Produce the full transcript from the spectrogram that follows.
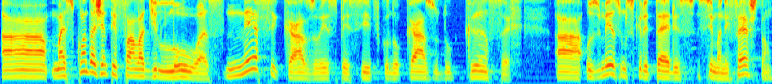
Ah, mas quando a gente fala de LOAS, nesse caso específico, no caso do câncer, ah, os mesmos critérios se manifestam?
